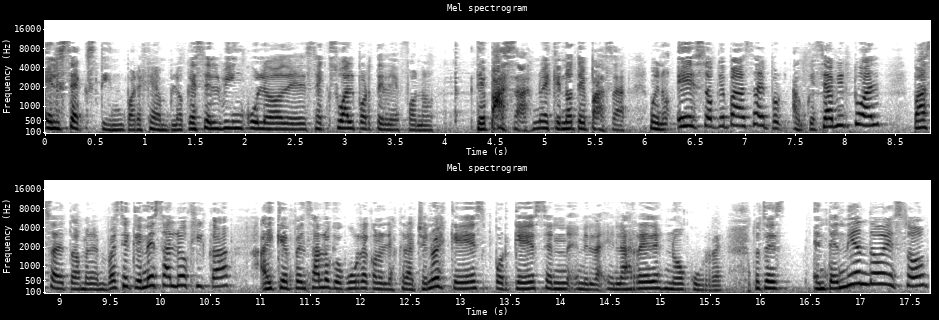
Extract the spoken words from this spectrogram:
El sexting, por ejemplo, que es el vínculo de sexual por teléfono. Te pasa, no es que no te pasa. Bueno, eso que pasa, aunque sea virtual, pasa de todas maneras. Me parece que en esa lógica hay que pensar lo que ocurre con el scratch. No es que es porque es en, en las redes, no ocurre. Entonces, entendiendo eso,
